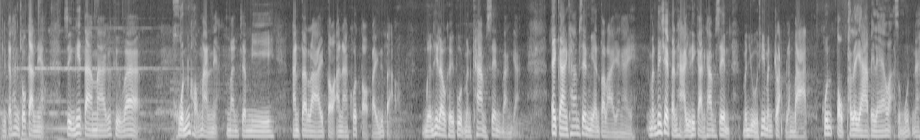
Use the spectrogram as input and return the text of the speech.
หรือกระทั่งชกกันเนี่ยสิ่งที่ตามมาก็คือว่าผลของมันเนี่ยมันจะมีอันตรายต่ออนาคตต่อไปหรือเปล่า เหมือนที่เราเคยพูดมันข้ามเส้นบางอย่างไอ้การข้ามเส้นมีอันตรายยังไง มันไม่ใช่ปัญหาอยู่ที่การข้ามเส้น มันอยู่ที่มันกลับลำบาก คุณตบภรรยาไปแล้วอะสมมุตินะ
